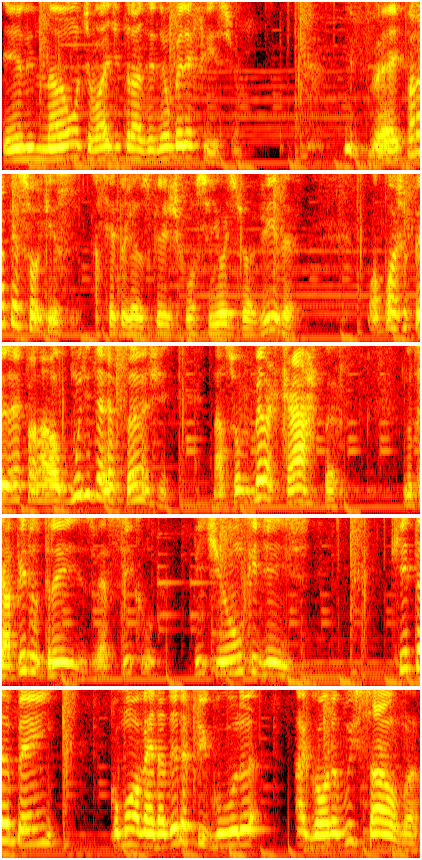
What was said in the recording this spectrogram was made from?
ele não te vai te trazer nenhum benefício. E, é, para a pessoa que aceita Jesus Cristo como Senhor de sua vida, o apóstolo Pedro vai falar algo muito interessante na sua primeira carta, no capítulo 3, versículo 21, que diz: Que também, como uma verdadeira figura, agora vos salva.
